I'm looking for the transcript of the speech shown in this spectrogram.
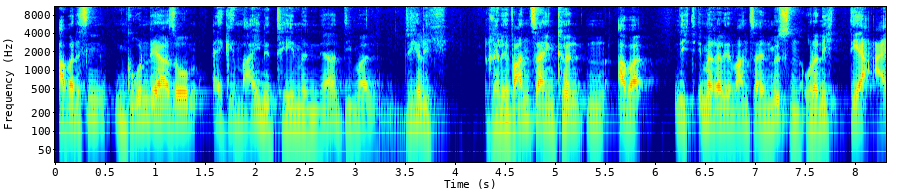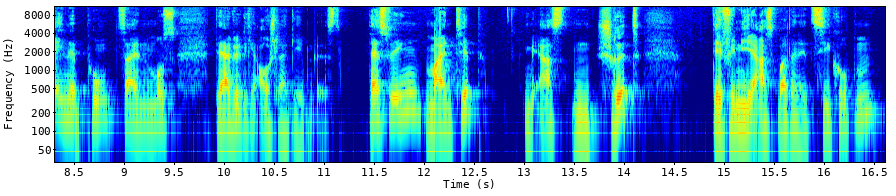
Aber das sind im Grunde ja so allgemeine Themen, ja, die man sicherlich relevant sein könnten, aber nicht immer relevant sein müssen oder nicht der eine Punkt sein muss, der wirklich ausschlaggebend ist. Deswegen mein Tipp im ersten Schritt, definiere erstmal deine Zielgruppen.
